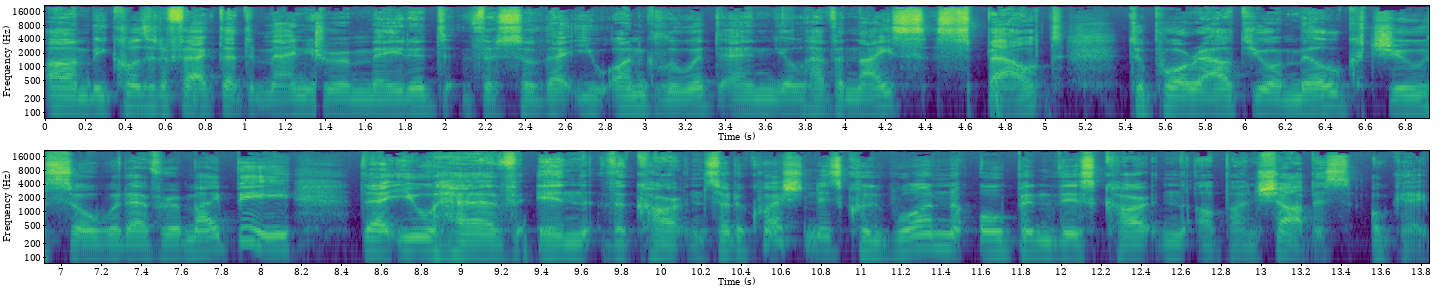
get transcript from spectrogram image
um, because of the fact that the manufacturer made it the, so that you unglue it and you'll have a nice spout to pour out your milk, juice, or whatever it might be that you have in the carton. So the question is, could one open this carton up on Shabbos? Okay.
